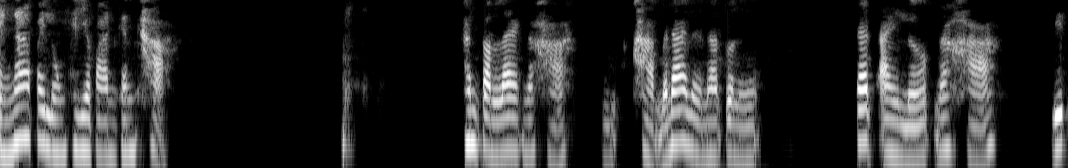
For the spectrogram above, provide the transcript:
แต่งหน้าไปโรงพยาบาลกันค่ะ ขั้นตอนแรกนะคะ ขาดไม่ได้เลยนะตัวนี้ That I Love นะคะลิป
